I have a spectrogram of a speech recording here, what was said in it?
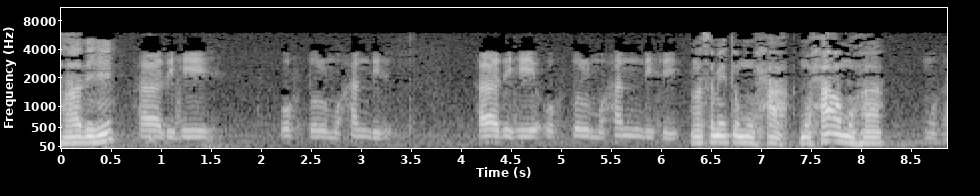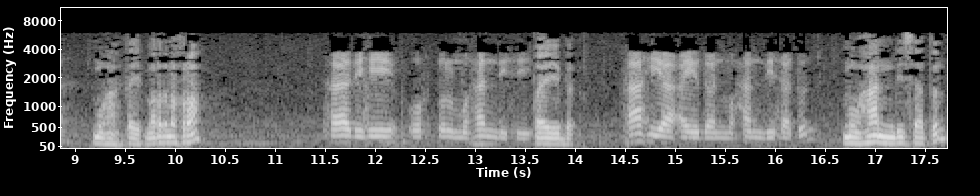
هذه Hadhihi ukhtul muhandis. Hadhihi ukhtul muhandisi. أنا سميت محا محا أو مها Muha. مها طيب مرة أخرى Hadhihi ukhtul muhandisi. طيب Ahia aidan muhandisatun? مهندسة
